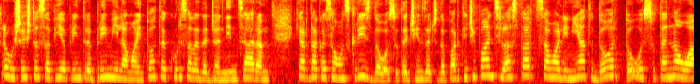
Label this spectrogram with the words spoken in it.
reușește să fie printre primii la mai toate cursele de gen din țară. Chiar dacă s-au înscris 250 de participanți, la start s-au aliniat doar 209,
